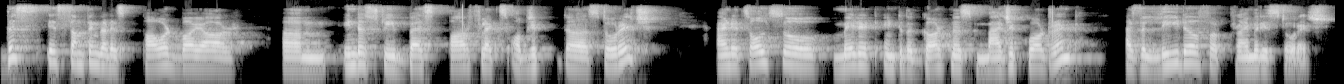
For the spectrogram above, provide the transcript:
This is something that is powered by our um, industry best PowerFlex object uh, storage, and it's also made it into the Gartner's Magic Quadrant as the leader for primary storage.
